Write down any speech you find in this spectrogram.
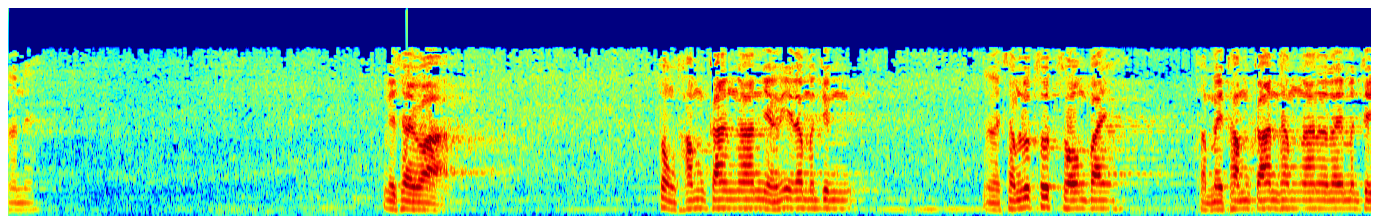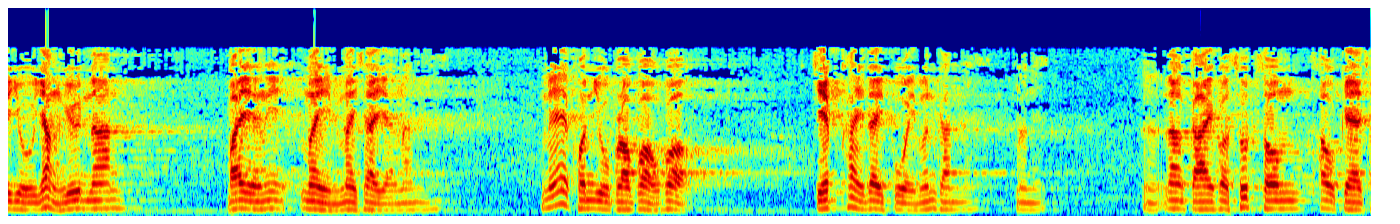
นั่นเนี่ยไม่ใช่ว่า ต้องทำการงานอย่างนี้แล้วมันจึงชำรุดสุดโทรมไปถ้าไมทำการทำงานอะไร มันจะอยู่ยั่งยืนนาน ไปอย่างนี้ไม่ไม่ใช่อย่างนั้น แม้คนอยู่เปล่าๆก็เจ็บไข้ได้ป่วยเหมือนกันนะนั่นเนี่ย ร่างกายก็สุดโทมเท่าแก่ช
